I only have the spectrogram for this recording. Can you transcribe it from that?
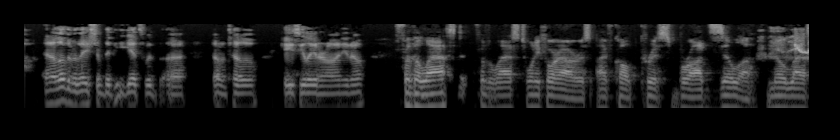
and I love the relationship that he gets with uh, Donatello, Casey later on. You know. For the last for the last 24 hours, I've called Chris Broadzilla no less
